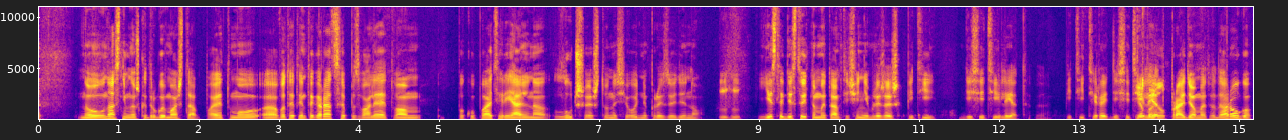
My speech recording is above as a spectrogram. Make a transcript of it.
Но у нас немножко другой масштаб, поэтому э, вот эта интеграция позволяет вам покупать реально лучшее, что на сегодня произведено. Угу. Если действительно мы там в течение ближайших пяти 10 лет, 5-10 Я лет понял. пройдем эту дорогу,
